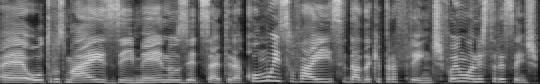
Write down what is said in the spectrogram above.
é, outros mais e menos e etc. Como isso vai se dar daqui para frente? Foi um ano estressante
